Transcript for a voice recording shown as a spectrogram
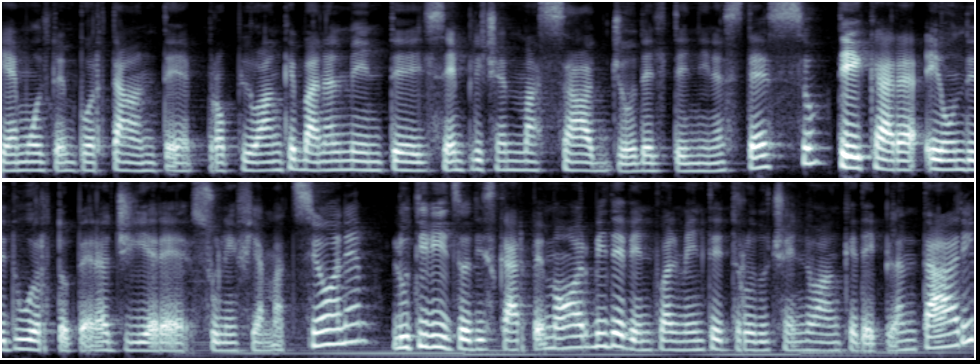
che è molto importante, proprio anche banalmente il semplice massaggio del tendine stesso, tecar e onde d'urto per agire sull'infiammazione, l'utilizzo di scarpe morbide, eventualmente introducendo anche dei plantari.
